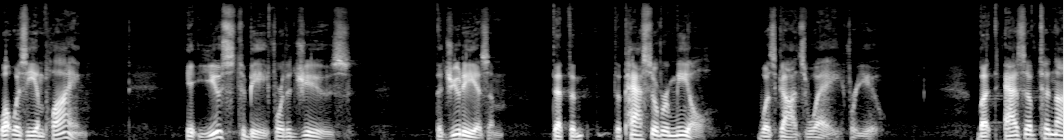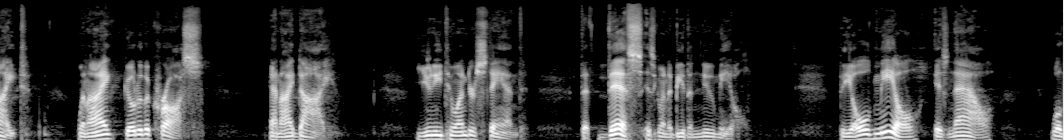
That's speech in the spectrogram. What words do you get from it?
What was he implying? It used to be for the Jews, the Judaism, that the, the Passover meal was God's way for you. But as of tonight, when I go to the cross and I die, you need to understand that this is going to be the new meal. The old meal is now, will,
